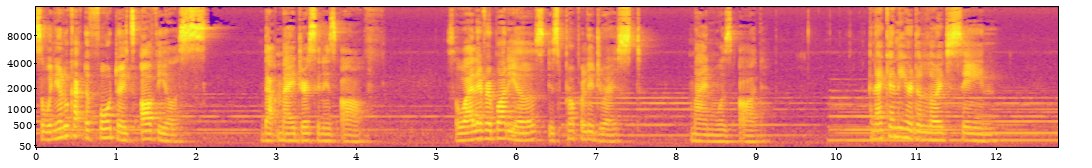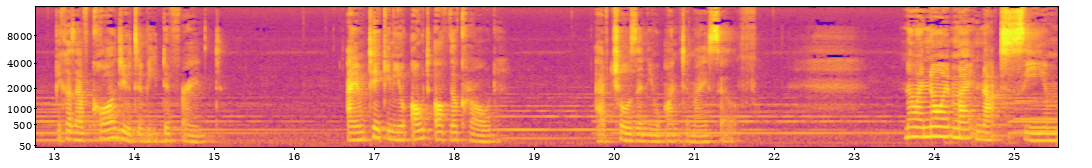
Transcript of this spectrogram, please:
So when you look at the photo, it's obvious that my dressing is off. So while everybody else is properly dressed, mine was odd. And I can hear the Lord saying, Because I've called you to be different, I am taking you out of the crowd. I've chosen you unto myself. Now I know it might not seem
